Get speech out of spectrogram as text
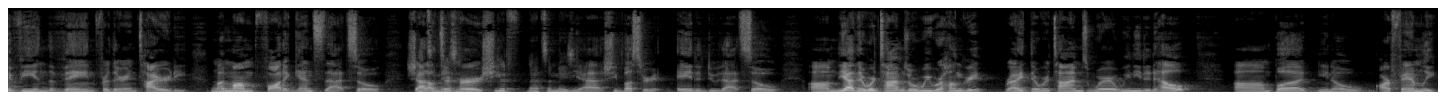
IV in the vein for their entirety. My mom fought against that. So shout That's out amazing. to her. She Good, that's amazing. yeah, she busted her A to do that. So, um, yeah, there were times where we were hungry, right? There were times where we needed help. Um, but you know, our family,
